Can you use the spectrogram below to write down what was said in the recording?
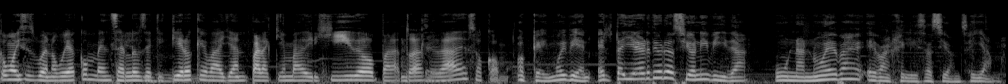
cómo dices, bueno, voy a convencerlos de que quiero que vayan, para quién va dirigido, para todas edades o cómo? Ok, muy bien. El taller de oración y vida, una nueva evangelización se llama.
